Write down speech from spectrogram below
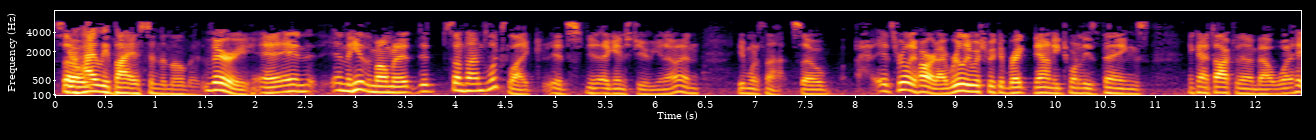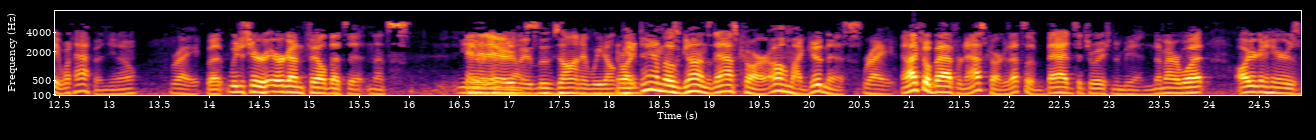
so You're highly biased in the moment. very, and in the heat of the moment, it, it sometimes looks like it's against you, you know, and even when it's not. So it's really hard. I really wish we could break down each one of these things and kind of talk to them about what, hey, what happened, you know. Right. But we just hear air gun failed. That's it, and that's you and then everybody else. moves on, and we don't. We're like, damn those guns, NASCAR. Oh my goodness. right. And I feel bad for NASCAR because that's a bad situation to be in. No matter what, all you're going to hear is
